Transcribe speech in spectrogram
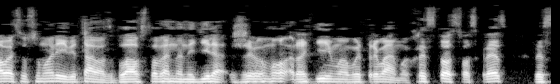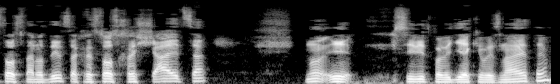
Слава Ісусу Марії, вітаю вас! Благословенна неділя! Живемо, радіємо, витриваємо. Христос Воскрес, Христос народився, Христос хрещається. Ну і всі відповіді, які ви знаєте.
